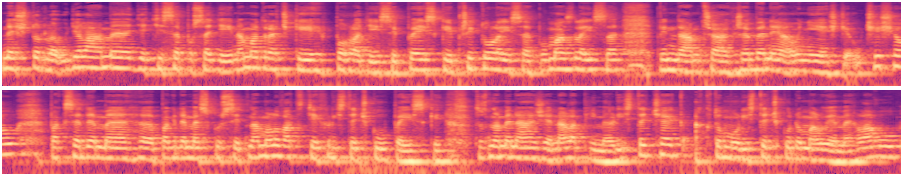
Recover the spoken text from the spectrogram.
Než tohle uděláme, děti se posadí na madračky, pohladí si pejsky, přitulej se, pomazlej se, vyndám třeba hřebeny a oni ještě učišou, pak se jdeme, pak jdeme zkusit namalovat těch lístečků pejsky. To znamená, že nalepíme lísteček a k tomu lístečku domalujeme hlavu,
